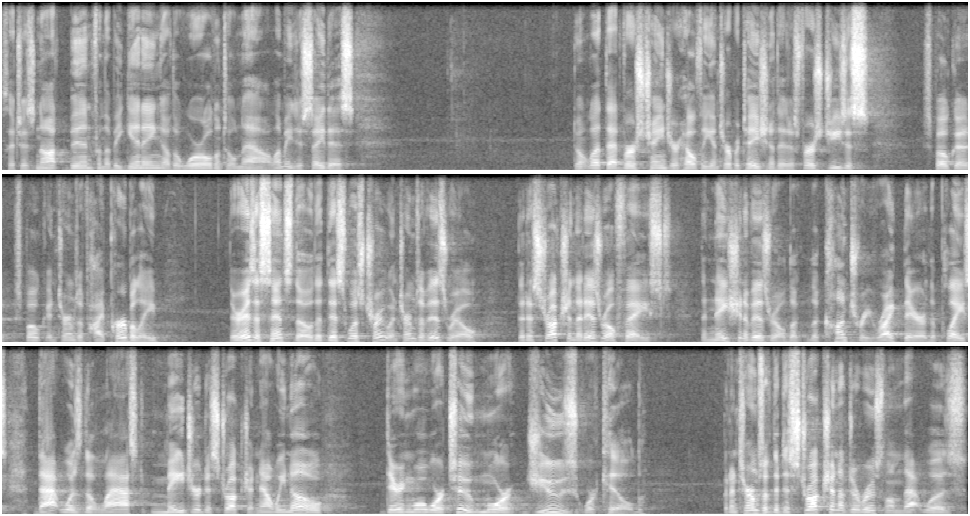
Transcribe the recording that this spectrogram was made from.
such as not been from the beginning of the world until now. Let me just say this don't let that verse change your healthy interpretation of this. First, Jesus spoke, uh, spoke in terms of hyperbole. There is a sense, though, that this was true in terms of Israel. The destruction that Israel faced, the nation of Israel, the, the country right there, the place, that was the last major destruction. Now, we know during World War II, more Jews were killed, but in terms of the destruction of Jerusalem, that was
